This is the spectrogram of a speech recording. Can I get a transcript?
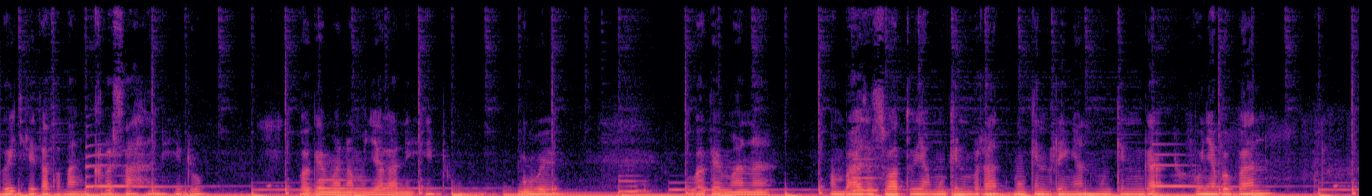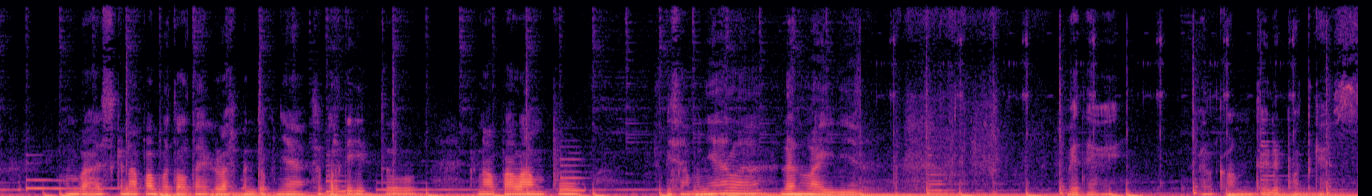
gue cerita tentang keresahan hidup, bagaimana menjalani hidup gue, bagaimana membahas sesuatu yang mungkin berat, mungkin ringan, punya beban. Membahas kenapa botol teh gelas bentuknya seperti itu, kenapa lampu bisa menyala dan lainnya. BTW, welcome to the podcast.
